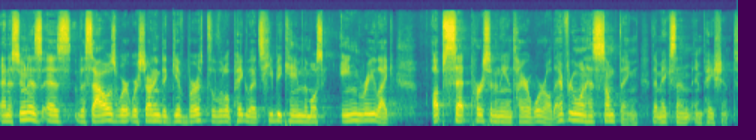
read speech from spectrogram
And as soon as, as the sows were, were starting to give birth to little piglets, he became the most angry, like upset person in the entire world. Everyone has something that makes them impatient.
